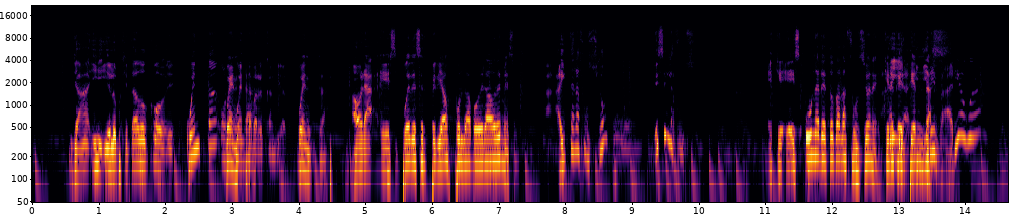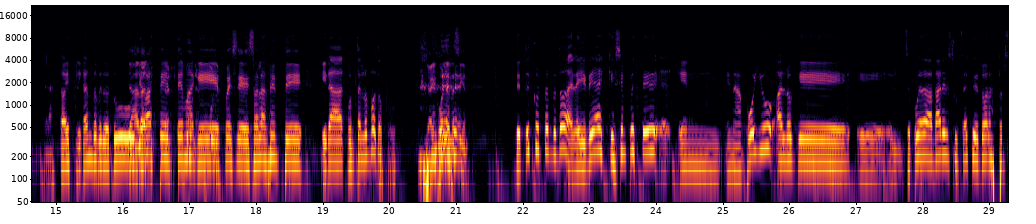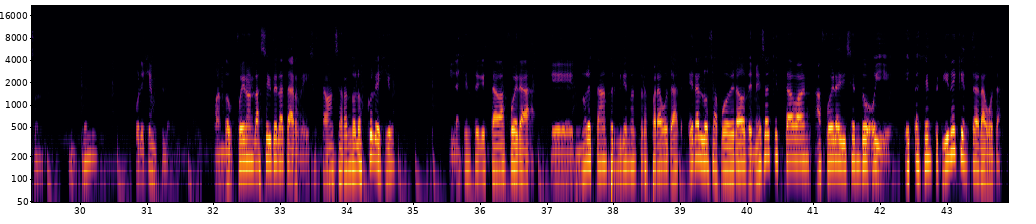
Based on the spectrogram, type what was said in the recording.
Ya, y, y el objetado eh, cuenta o Cuenta. no cuenta para el candidato. Cuenta. Ahora, es, puede ser peleados por los apoderados de mesa. Ah, Ahí está la función, pues. Esa es la función. Es que es una de todas las funciones. Quiero Ay, que ¿y entiendas. Tiene varias, weón. Te la estaba explicando, pero tú Ya, llevaste dale. el tema Una, que una. fuese solamente ir a contar los votos. po. Ya, igual es la siguiente. Te estoy contando toda. La idea es que siempre esté eh, en, en apoyo a lo que eh, se pueda dar el sufragio de todas las personas. ¿Me entiendes? Por ejemplo, cuando fueron las 6 de la tarde y se estaban cerrando los colegios y la gente que estaba afuera eh, no le estaban permitiendo entrar para votar, eran los apoderados de mesa que estaban afuera diciendo, oye, esta gente tiene que entrar a votar.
